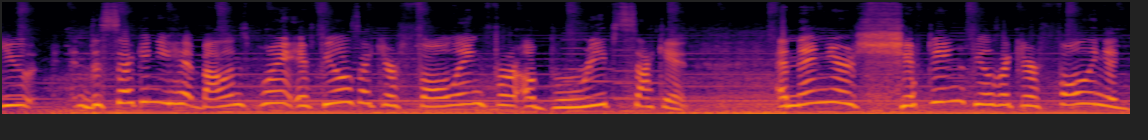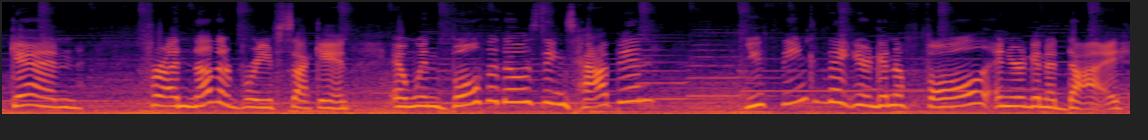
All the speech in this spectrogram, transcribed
you the second you hit balance point, it feels like you're falling for a brief second. And then you're shifting, feels like you're falling again for another brief second. And when both of those things happen, you think that you're gonna fall and you're gonna die.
